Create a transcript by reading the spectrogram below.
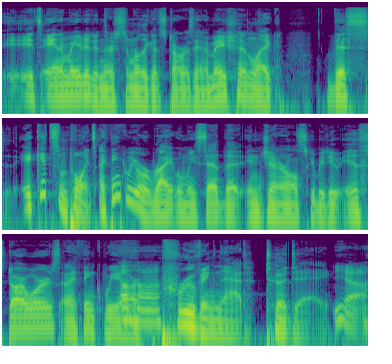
it's animated and there's some really good Star Wars animation. Like this, it gets some points. I think we were right when we said that in general Scooby Doo is Star Wars, and I think we are Uh-huh. proving that today. Yeah.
